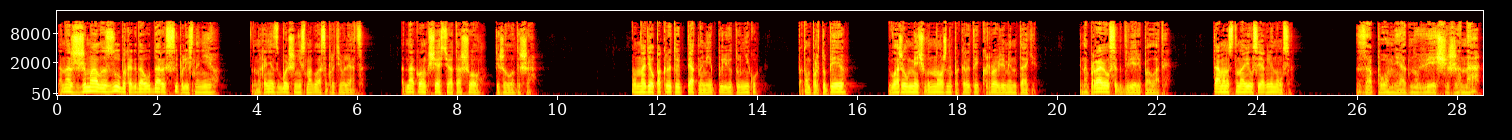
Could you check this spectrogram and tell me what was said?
Она сжимала зубы, когда удары сыпались на нее, но, наконец, больше не смогла сопротивляться. Однако он, к счастью, отошел, тяжело дыша. Он надел покрытую пятнами и пылью тунику, потом портупею, вложил меч в ножны, покрытые кровью ментаки, и направился к двери палаты. Там он остановился и оглянулся. «Запомни одну вещь, жена.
